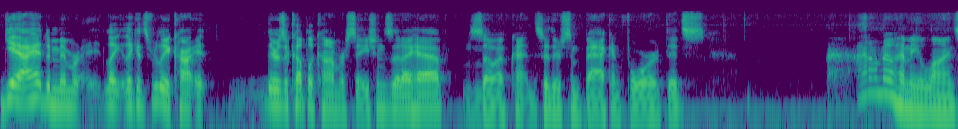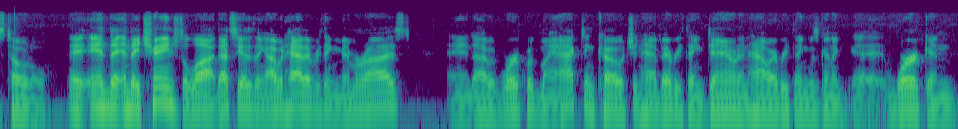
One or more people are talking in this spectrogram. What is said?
yeah, I had to memorize. Like, like it's really a con- it, there's a couple of conversations that I have, so I've kind of so there's some back and forth. It's I don't know how many lines total, and they, and they changed a lot. That's the other thing. I would have everything memorized, and I would work with my acting coach and have everything down and how everything was going to uh, work and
